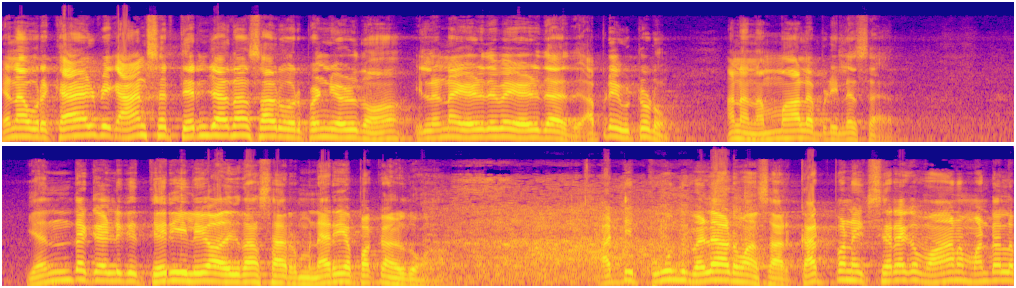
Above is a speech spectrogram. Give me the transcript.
ஏன்னா ஒரு கேள்விக்கு ஆன்சர் தெரிஞ்சால் தான் சார் ஒரு பெண் எழுதும். இல்லைன்னா எழுதவே எழுதாது. அப்படியே விட்டுடும். ஆனால் நம்மால் அப்படி இல்லை சார். எந்த கேள்விக்கு தெரியலையோ அதுக்கு தான் சார் நிறைய பக்கம் எழுதுவான். அடி பூந்து விளையாடுவான் சார். கற்பனை சிறக வான மண்டல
